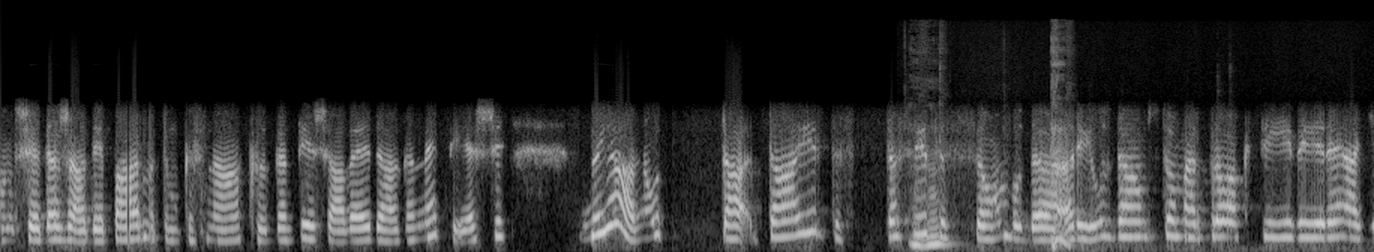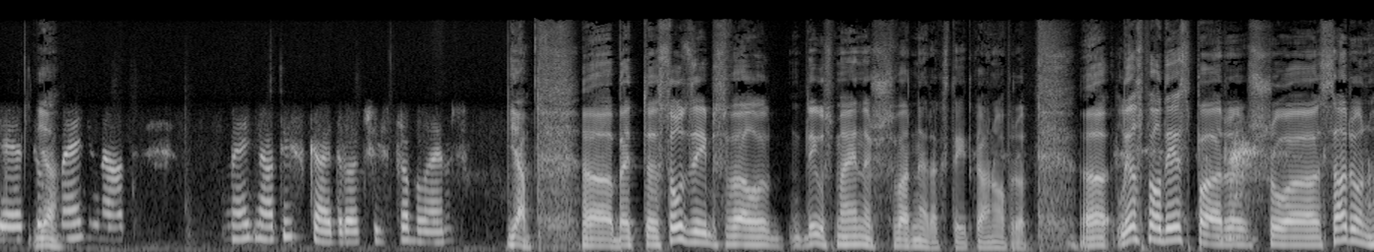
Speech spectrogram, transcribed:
un šie dažādie pārmetumi, kas nāk gan tiešā veidā, gan netieši. Nu jā, nu, tā, tā ir tas. Tas -huh. ir mhm. tas ombuda arī uzdevums, tomēr proaktīvi reaģēt un jā. mēģināt, mēģināt izskaidrot šīs problēmas. Jā, bet sūdzības vēl divus mēnešus var nerakstīt, kā noprot. Lielas paldies par šo sarunu.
